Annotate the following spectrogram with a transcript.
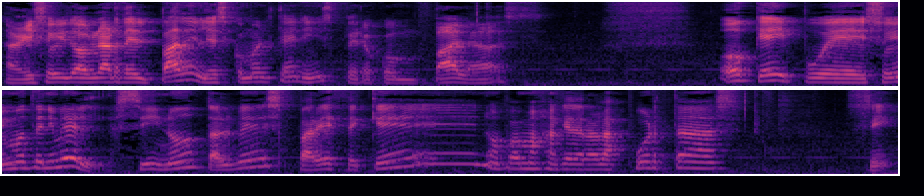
Habéis oído hablar del pádel, es como el tenis, pero con palas. Ok, pues subimos de nivel. Sí, ¿no? Tal vez parece que nos vamos a quedar a las puertas. Sí,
